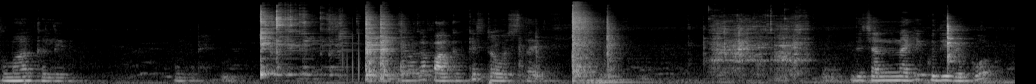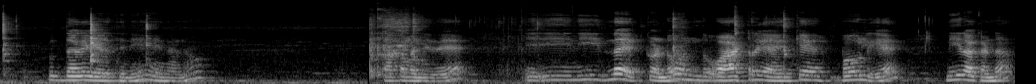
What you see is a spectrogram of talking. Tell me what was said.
ಸುಮಾರು ಕಲ್ಲಿದೆ. ಪಾಕಕ್ಕೆ ಸ್ಟವ್ ಹಚ್ತಾ ಇದ್ದೀನಿ ಇದು ಚೆನ್ನಾಗಿ ಕುದಿಬೇಕು. ಕುದ್ದಾಗ ಹೇಳ್ತೀನಿ ನಾನು. ಪಾಕ ಬಂದಿದೆ. ಈ- ಇದನ್ನ ಎತ್ಕೊಂಡು ಒಂದು ವಾಟ್ರ್ ಇದಕ್ಕೆ ಬೌಲ್ಗೆ ನೀರು ಹಾಕೊಂಡು.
